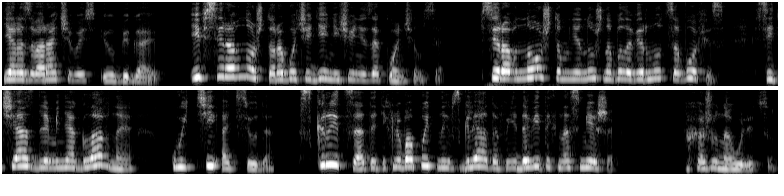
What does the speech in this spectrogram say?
Я разворачиваюсь и убегаю. И все равно, что рабочий день еще не закончился. Все равно, что мне нужно было вернуться в офис. Сейчас для меня главное – уйти отсюда, скрыться от этих любопытных взглядов и ядовитых насмешек. Выхожу на улицу.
